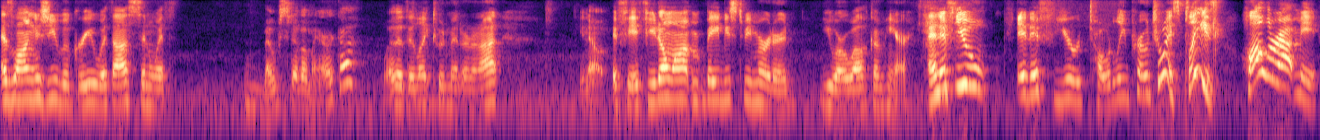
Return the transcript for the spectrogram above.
As long as you agree with us and with most of America, whether they like to admit it or not, you know, if if you don't want babies to be murdered, you are welcome here. And if you and if you're totally pro-choice, please holler at me.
